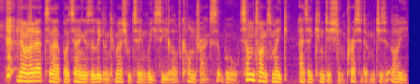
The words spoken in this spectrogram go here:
no, and I'd add to that by saying, as the legal and commercial team, we see a lot of contracts that will sometimes make as a condition precedent, which is a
